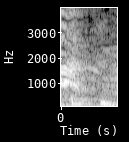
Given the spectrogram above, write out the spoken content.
Stop!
